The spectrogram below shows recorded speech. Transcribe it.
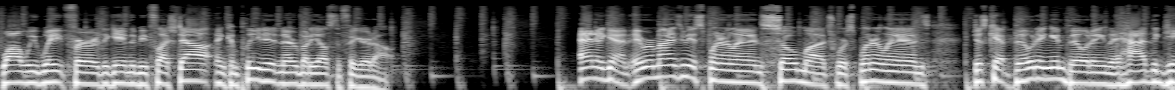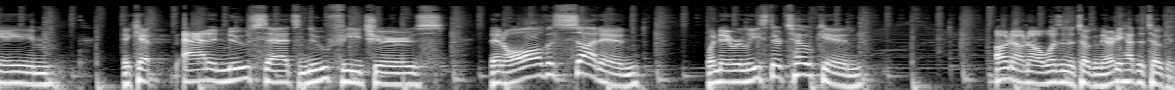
While we wait for the game to be fleshed out and completed, and everybody else to figure it out. And again, it reminds me of Splinterlands so much, where Splinterlands just kept building and building. They had the game, they kept adding new sets, new features. Then all of a sudden, when they released their token, oh no, no, it wasn't the token. They already had the token.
